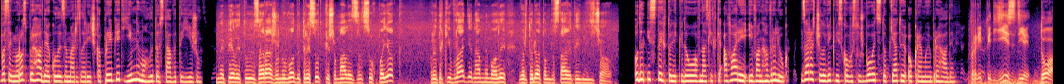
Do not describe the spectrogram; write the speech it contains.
Василь Мороз пригадує, коли замерзла річка Прип'ять, їм не могли доставити їжу. Ми пили ту заражену воду три сутки, що мали сухпайок. При такій владі нам не могли вертольотом доставити нічого. Один із тих, хто ліквідовував наслідки аварії, Іван Гаврилюк. Зараз чоловік військовослужбовець 105-ї окремої бригади. При під'їзді до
